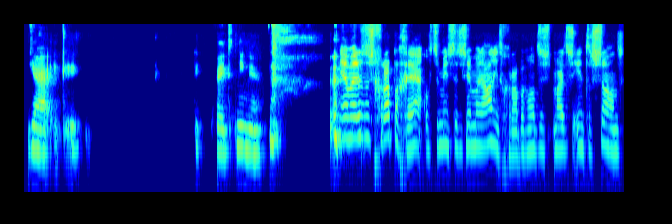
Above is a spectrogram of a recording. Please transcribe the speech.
ja, ik, ik, ik weet het niet meer. Ja, maar dat is grappig, hè? Of tenminste, het is helemaal niet grappig, want het is, maar het is interessant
